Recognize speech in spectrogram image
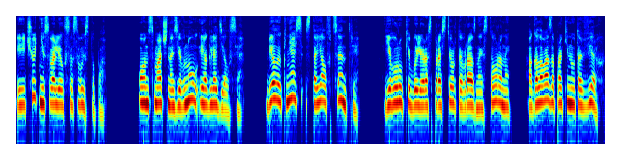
и чуть не свалился с выступа. Он смачно зевнул и огляделся. Белый князь стоял в центре. Его руки были распростерты в разные стороны, а голова запрокинута вверх.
